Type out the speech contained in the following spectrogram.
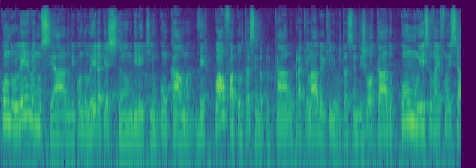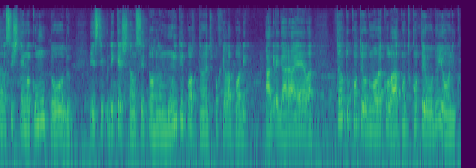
quando ler o enunciado, de quando ler a questão direitinho, com calma, ver qual fator está sendo aplicado, para que lado o equilíbrio está sendo deslocado, como isso vai influenciar no sistema como um todo. Esse tipo de questão se torna muito importante porque ela pode agregar a ela tanto o conteúdo molecular quanto o conteúdo iônico.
